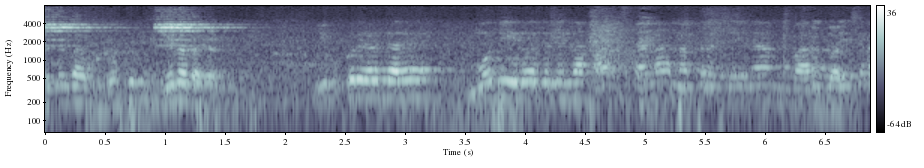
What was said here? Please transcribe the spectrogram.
ಇದರಿಂದ ಯುವಕರಿಗೆ ಏನದ ಹೇಳಿ? ಯುವಕರು ಹೇಳ್ತಾರೆ ಮೋದಿ ಇರೋದ್ರಿಂದ ಪಾಕಿಸ್ತಾನ ನಂತರ ಚೈನಾ ಭಾರತ ದೇಶನ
